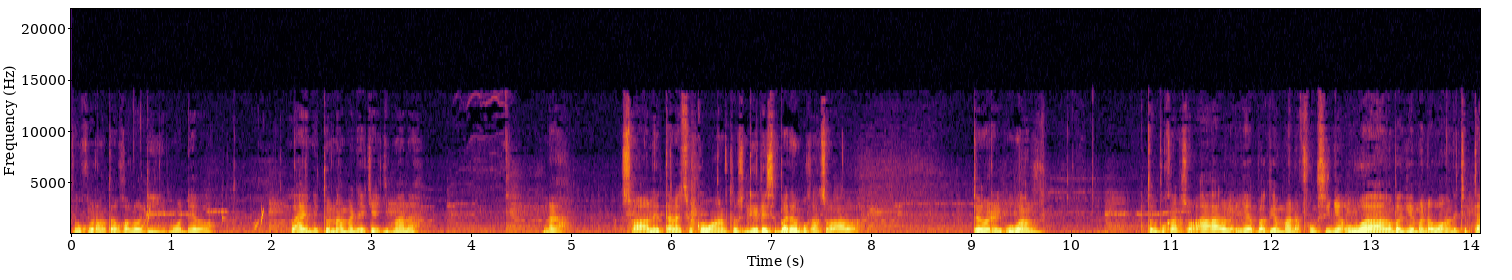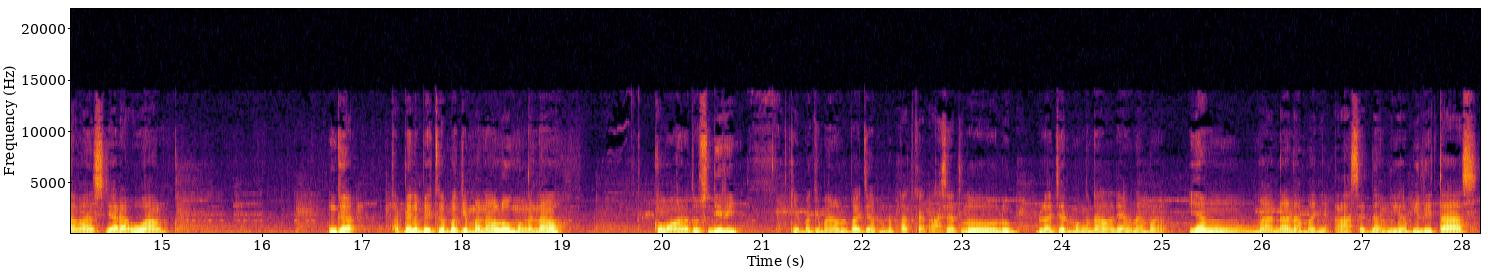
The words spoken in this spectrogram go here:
Gue kurang tahu kalau di model lain itu namanya kayak gimana nah soal literasi keuangan itu sendiri sebenarnya bukan soal teori uang atau bukan soal ya bagaimana fungsinya uang, bagaimana uang diciptakan, sejarah uang. Enggak, tapi lebih ke bagaimana lo mengenal keuangan itu sendiri. Kayak bagaimana lo belajar menempatkan aset lo, lo belajar mengenal yang nama yang mana namanya aset dan liabilitas,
